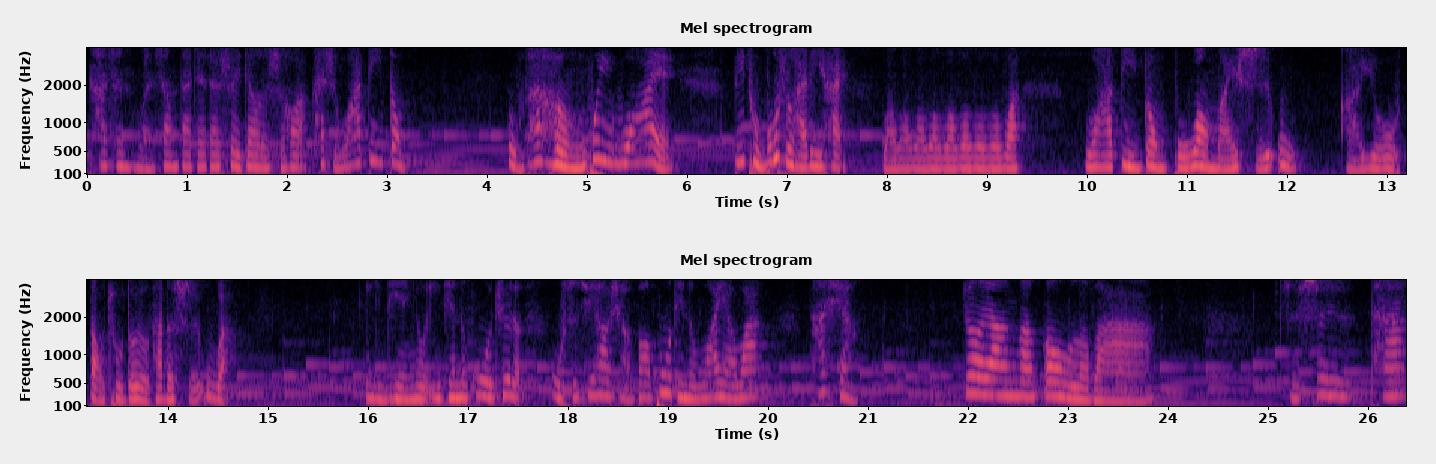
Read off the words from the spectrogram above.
他趁晚上大家在睡觉的时候啊，开始挖地洞。哦，他很会挖哎，比土拨鼠还厉害。挖挖挖挖挖挖挖挖挖，挖地洞不忘埋食物。哎呦，到处都有它的食物啊！一天又一天的过去了，五十七号小豹不停的挖呀挖，他想，这样应该够了吧？只是他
